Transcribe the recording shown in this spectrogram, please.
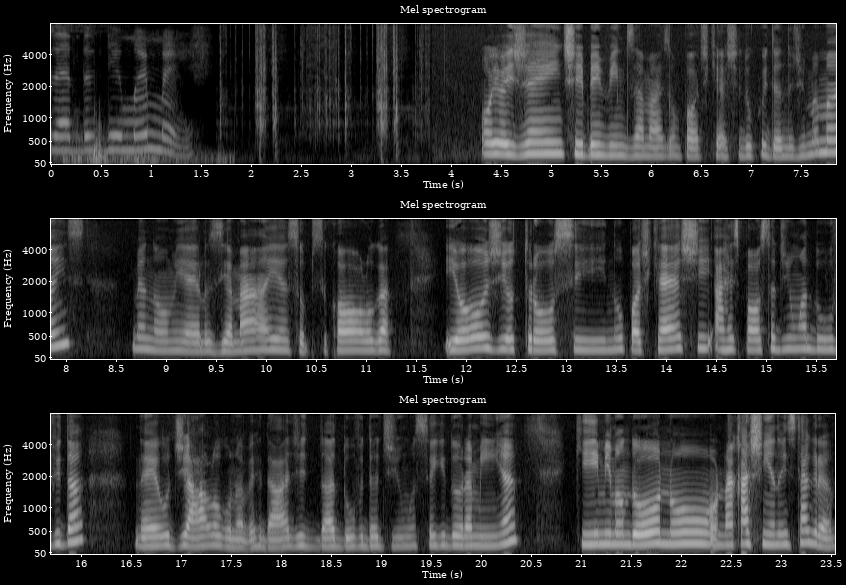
cuidando de mamães. Oi, oi, gente, bem-vindos a mais um podcast do Cuidando de Mamães. Meu nome é Luzia Maia, sou psicóloga e hoje eu trouxe no podcast a resposta de uma dúvida, né, o diálogo, na verdade, da dúvida de uma seguidora minha que me mandou no, na caixinha do Instagram.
